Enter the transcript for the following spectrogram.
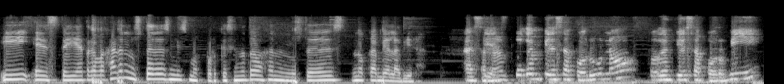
y este, y a trabajar en ustedes mismos, porque si no trabajan en ustedes, no cambia la vida. Así es, todo empieza por uno, todo empieza por mí.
